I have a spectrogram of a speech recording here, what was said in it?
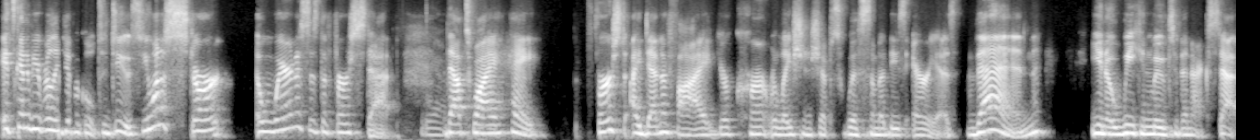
it's going to be really difficult to do. So you want to start awareness is the first step. Yeah. that's why hey first identify your current relationships with some of these areas. Then you know we can move to the next step.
